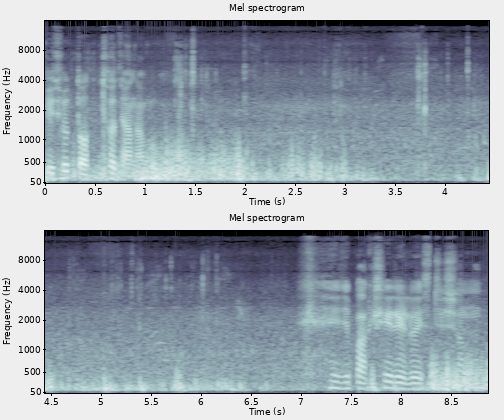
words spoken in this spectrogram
কিছু তথ্য জানাব। এই যে পাকশি রেলওয়ে স্টেশন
